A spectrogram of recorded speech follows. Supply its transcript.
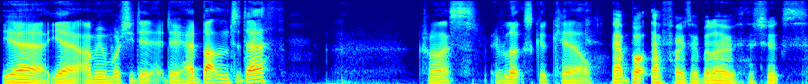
Yeah, yeah. I mean, what she did do? Headbutt them to death? Christ, it looks good kill. That bot, that photo below, she looks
